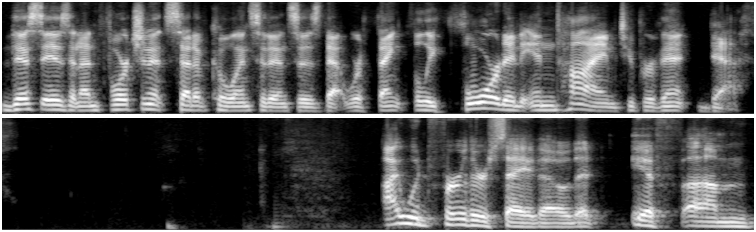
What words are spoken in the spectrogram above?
This is an unfortunate set of coincidences that were thankfully thwarted in time to prevent death. I would further say, though, that if um,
